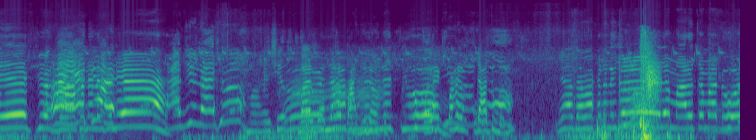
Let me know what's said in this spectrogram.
એ ત્યો દવાખાને લઈ લે. પાજી નાખો. મારે છે બાર ગામના પાજી નાખ્યો પાસે જાતું બધું લે દવાખાને લઈ ગયો અરે મારો ચમા ડોહે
